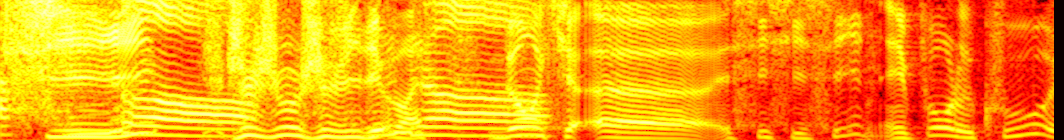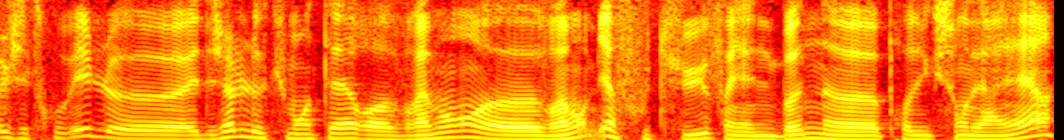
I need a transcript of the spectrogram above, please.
si. Non Je joue aux jeux vidéo. bref. Donc, euh, si, si, si. Et pour le coup, j'ai trouvé le, déjà le documentaire vraiment, vraiment bien foutu. Enfin, il y a une bonne production derrière.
